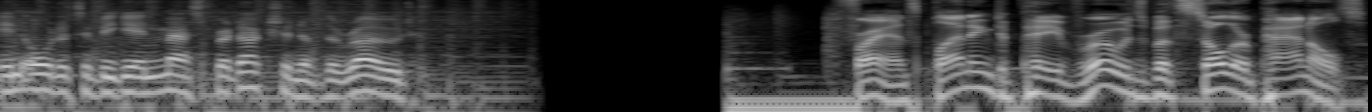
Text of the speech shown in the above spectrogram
in order to begin mass production of the road. France planning to pave roads with solar panels.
